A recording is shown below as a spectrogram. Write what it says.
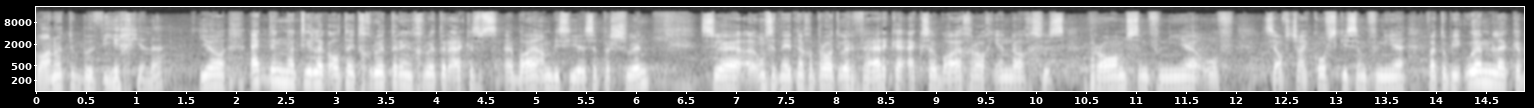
waarna toe beweeg julle? Ja, ek dink natuurlik altyd groter en groter. Ek is 'n baie ambisieuse persoon. So uh, ons het net nou gepraat oor werke. Ek sou baie graag eendag soos Brahms simfonie of selfs Tchaikovsky simfonie wat op die oomblik 'n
